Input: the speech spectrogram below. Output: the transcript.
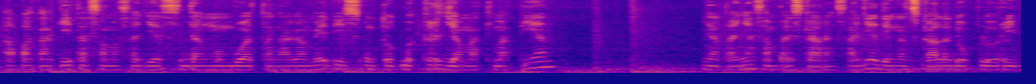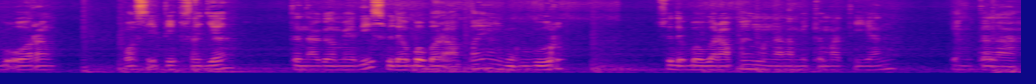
Apakah kita sama saja sedang membuat tenaga medis untuk bekerja mati-matian Nyatanya sampai sekarang saja dengan skala 20.000 orang positif saja, tenaga medis sudah beberapa yang gugur, sudah beberapa yang mengalami kematian, yang telah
